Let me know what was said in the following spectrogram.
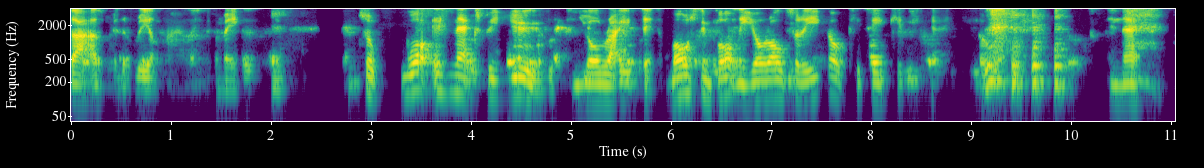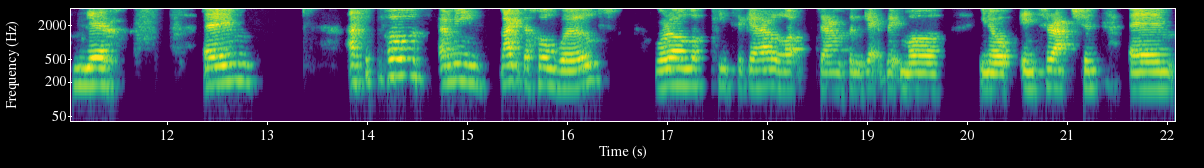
That has been a real highlight for me. So, what is next for you and your writing? Most importantly, your alter ego, Kitty Kitty. next. Yeah. Um, I suppose, I mean, like the whole world, we're all looking to get out of lockdowns and get a bit more, you know, interaction. Um,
